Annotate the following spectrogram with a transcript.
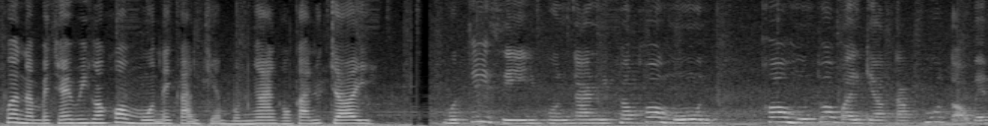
เพื่อนำไปใช้วิเคราะห์ข้อมูลในการเขียนผลงานของการวิจัย บทที่ 4 ผลการวิเคราะห์ข้อมูล ข้อมูลทั่วไปเกี่ยวกับผู้ตอบแบบ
